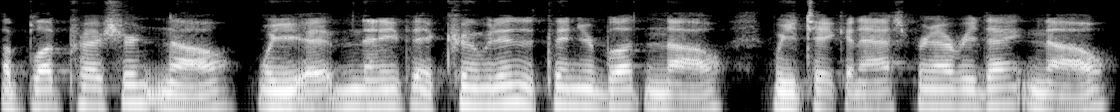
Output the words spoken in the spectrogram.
a blood pressure? No. Will you, have anything, Coumadin to thin your blood? No. Will you take an aspirin every day? No.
